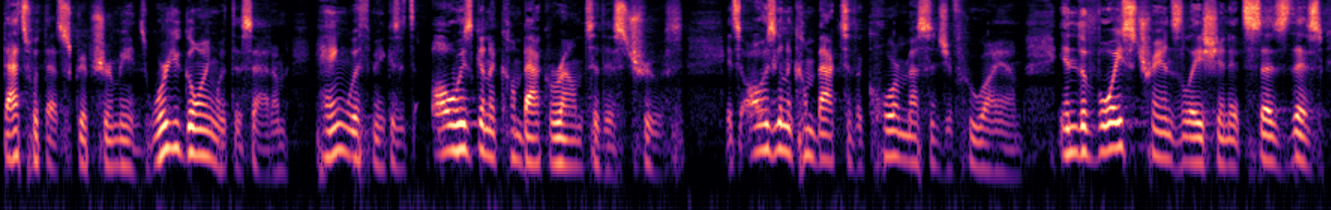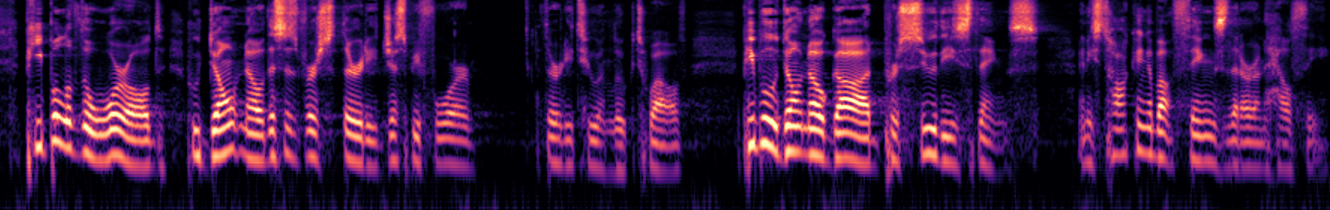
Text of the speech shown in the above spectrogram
That's what that scripture means. Where are you going with this, Adam? Hang with me because it's always going to come back around to this truth. It's always going to come back to the core message of who I am. In the voice translation, it says this People of the world who don't know, this is verse 30, just before 32 in Luke 12. People who don't know God pursue these things. And he's talking about things that are unhealthy.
